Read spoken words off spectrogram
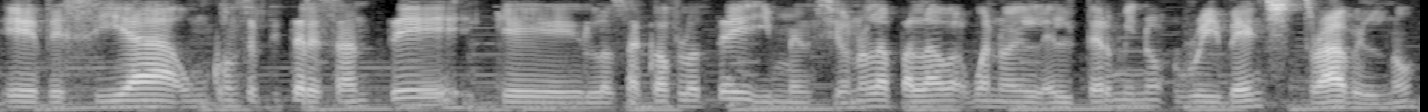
eh, decía un concepto interesante que lo sacó a flote y mencionó la palabra, bueno, el, término revenge travel, ¿no?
